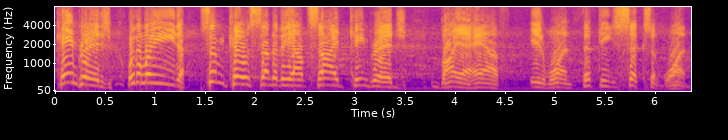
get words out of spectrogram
Cambridge with the lead. Simcoe Sun to the outside. Cambridge by a half in 56 and 1.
